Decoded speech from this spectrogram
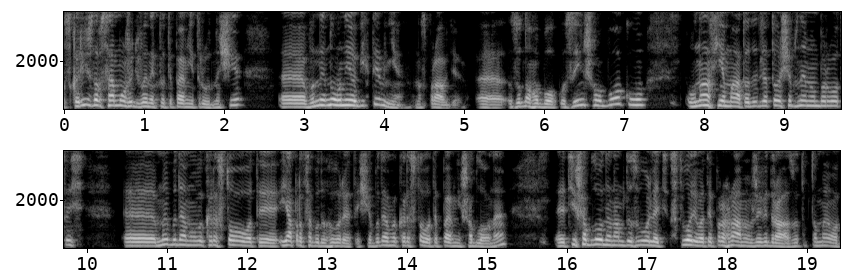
скоріш за все, можуть виникнути певні труднощі. Е, Вони, ну, вони об'єктивні насправді е, з одного боку. З іншого боку, у нас є методи для того, щоб з ними боротись. Е, Ми будемо використовувати, я про це буду говорити ще, будемо використовувати певні шаблони. Ці шаблони нам дозволять створювати програми вже відразу. Тобто, ми, от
